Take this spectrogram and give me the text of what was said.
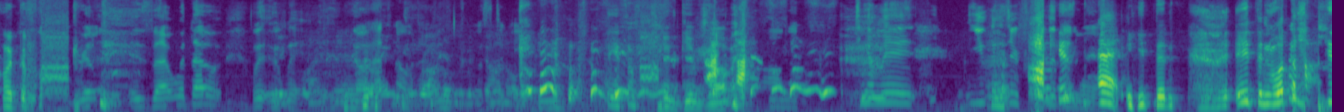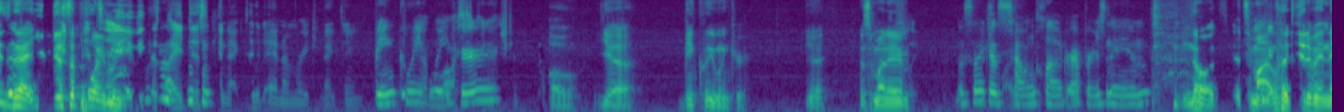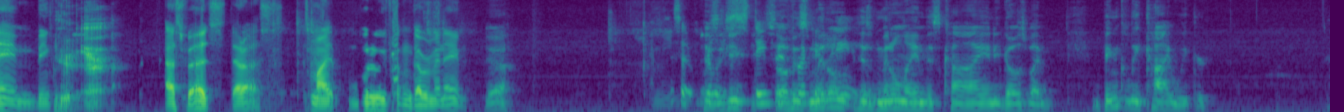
What the fuck? Really? Is that without? Wait, wait, wait. No, that's not what Ronald it was supposed to McDonald. be. it gives up. Damn it! you guys are fuck further is than I am. that, Ethan? Ethan, what the fuck is that? You disappoint me. you because I disconnected and I'm reconnecting. Binkley Yeah, Winker. Oh yeah, Binkley Winker. Yeah, that's my name. Actually, That's like a SoundCloud rapper's name. No, it's it's my legitimate name, Binkley. As Fez, that us. It's my literally fucking government name. Yeah. I mean, a really he- stupid so his middle name. his middle name is Kai, and he goes by Binkley Kai Weaker.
